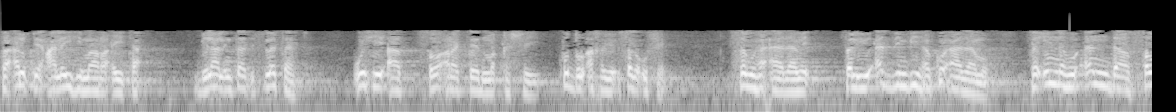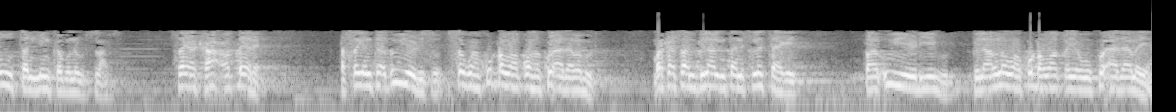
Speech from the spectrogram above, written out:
faalqi calayhi maa ra'ayta. Bilaal intaad isla taagto wixii aad soo aragteed maqashay ku dul akhriyo isaga u sheeg. Isagu ha aadaame. Falyu'adin bi ku aadaamo. Fainahu andaa sawtan minka buu nabig sal l isaga kaa coddheere isaga intaad u yeedhiso isagu ha ku dhawaaqo ha ku aadaama buui markaasaan bilaal intaan isla taagay baan u yeedhiyey buui bilaalna waa ku dhawaaqayo wuu ku aadaamaya.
